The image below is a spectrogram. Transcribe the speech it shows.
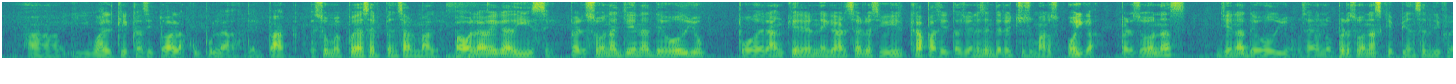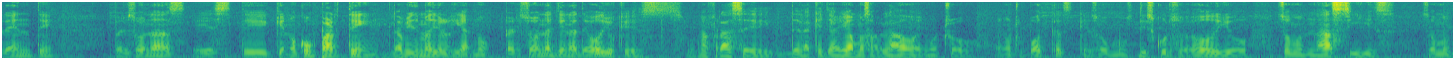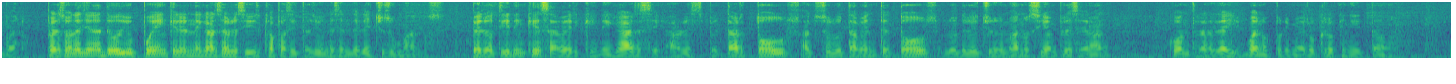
igual que casi toda la cúpula del PAC. Eso me puede hacer pensar mal. Paola Vega dice, personas llenas de odio podrán querer negarse a recibir capacitaciones en derechos humanos. Oiga, personas llenas de odio, o sea, no personas que piensen diferente, personas este, que no comparten la misma ideología, no, personas llenas de odio, que es una frase de la que ya habíamos hablado en otro, en otro podcast, que somos discurso de odio, somos nazis, somos, bueno, personas llenas de odio pueden querer negarse a recibir capacitaciones en derechos humanos pero tienen que saber que negarse a respetar todos, absolutamente todos los derechos humanos siempre serán contra la ley. Bueno, primero creo que necesita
